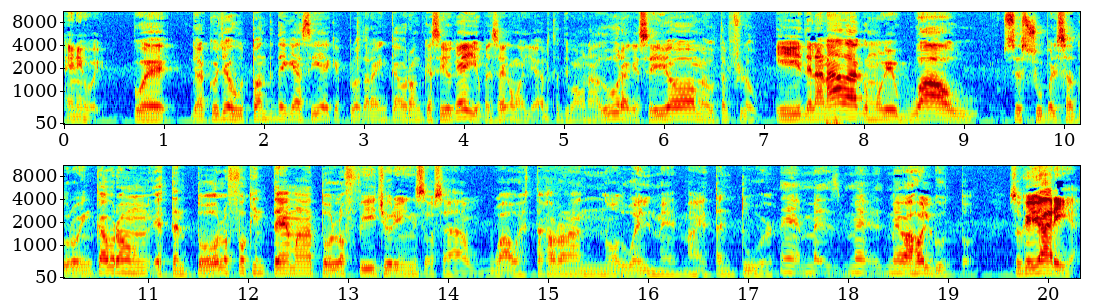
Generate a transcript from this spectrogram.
Anyway, pues yo escuché justo antes de que hacía, que explotara bien cabrón, que sé yo qué. Yo pensé como el diablo, este tipo es una dura, que sé yo, me gusta el flow. Y de la nada, como que wow, se super saturó bien cabrón. Está en todos los fucking temas, todos los featurings. O sea, wow, esta cabrona no duerme, más está en tour. Eh, me, bajó el gusto. Eso que yo haría,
